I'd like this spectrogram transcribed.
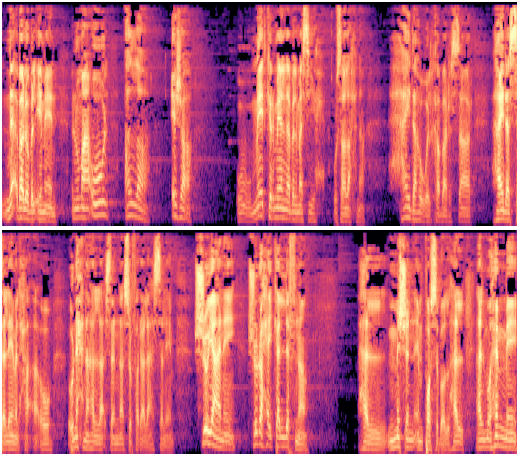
نقبله بالإيمان. إنه معقول الله إجا ومات كرمالنا بالمسيح وصالحنا. هيدا هو الخبر صار هيدا السلام اللي حققه ونحن هلأ صرنا سفراء لهالسلام شو يعني؟ شو رح يكلفنا؟ هال mission impossible هال هالمهمة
